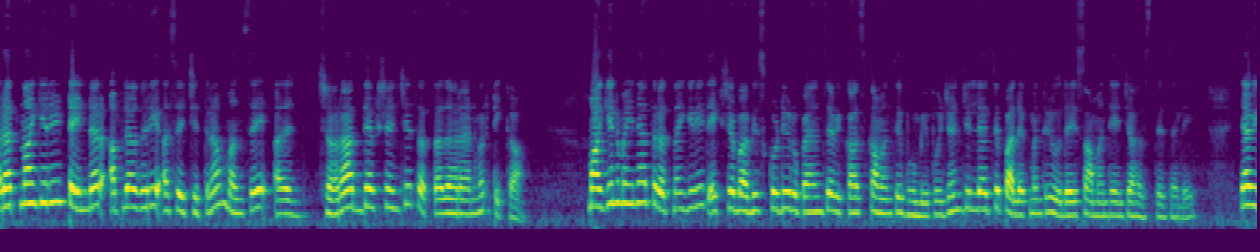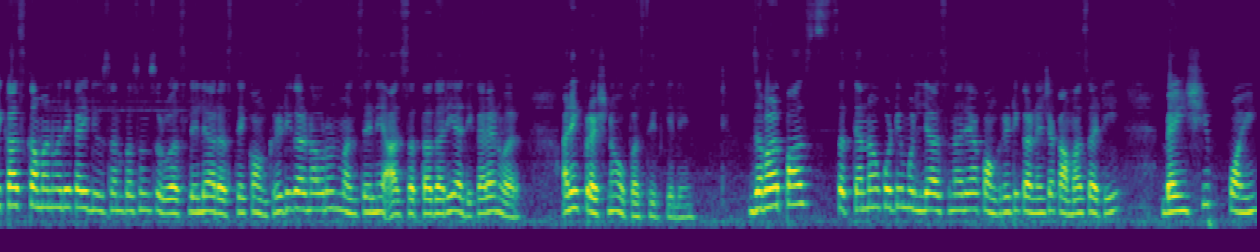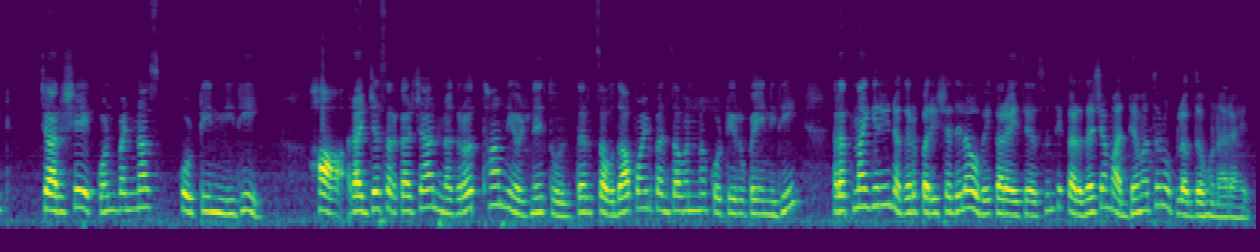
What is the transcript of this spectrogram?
Ratnagiri tender आपल्या घरी असे चित्र मनसे शहराध्यक्षांचे शहराध्यक्षांची सत्ताधाऱ्यांवर टीका. मागील महिन्यात रत्नागिरीत एकशे बावीस कोटी रुपयांचे विकास कामांचे भूमिपूजन जिल्ह्याचे पालकमंत्री उदय सामंत यांच्या हस्ते झाले. या विकास कामांमध्ये काही दिवसांपासून सुरू असलेल्या रस्ते काँक्रिटीकरणावरून मनसेने आज सत्ताधारी अधिकाऱ्यांवर अनेक प्रश्न उपस्थित केले. जवळपास सत्त्याण्णव कोटी मूल्य असणाऱ्या काँक्रिटीकरणाच्या कामासाठी ब्याऐंशी पॉईंट चारशे एकोणपन्नास कोटी निधी हा राज्य सरकारच्या नगरोत्थान योजनेतून तर चौदा पॉईंट पंचावन्न कोटी रुपये निधी रत्नागिरी नगर परिषदेला उभे करायचे असून ते कर्जाच्या माध्यमातून उपलब्ध होणार आहेत.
